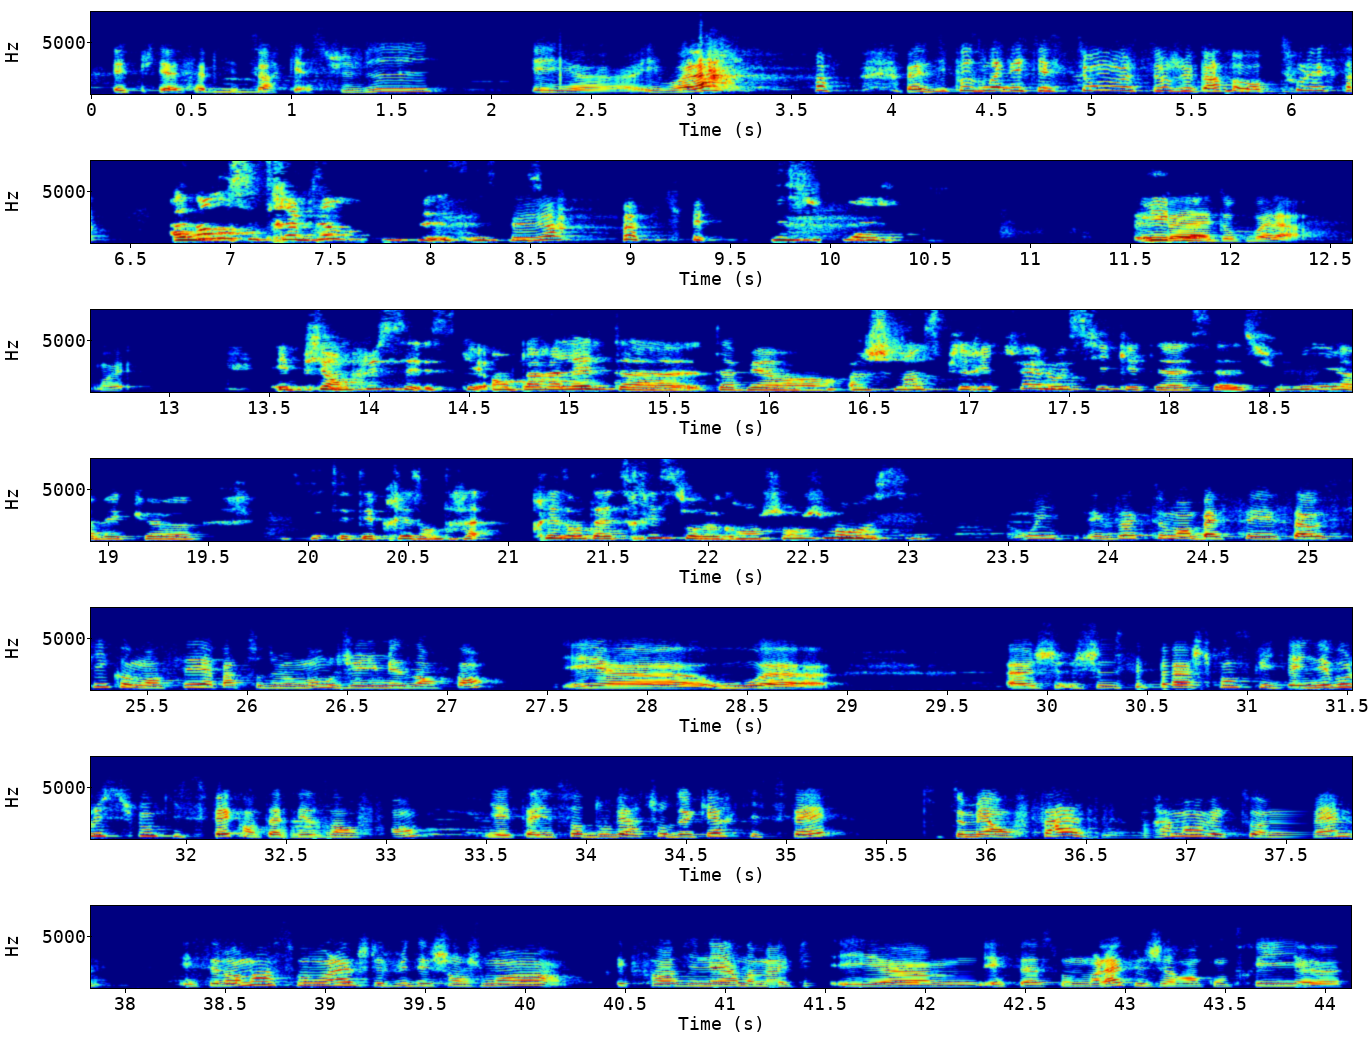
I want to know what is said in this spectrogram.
Et puis, il y a sa petite sœur qui a suivi. Et, euh, et voilà. Vas-y, pose-moi des questions, sinon je vais partir dans tous les sens. Ah non, non, c'est très bien, c'est bien? C'est super. Et Et, bah, donc voilà. Ouais. Et puis en plus, ce qui est en parallèle, t'as, t'avais un, un chemin spirituel aussi qui était assez assumé avec euh, parce que t'étais présenta- présentatrice sur le grand changement aussi. Oui, exactement. Bah, c'est ça a aussi commencé à partir du moment où j'ai eu mes enfants et euh, où euh, je, je sais pas, je pense qu'il y a une évolution qui se fait quand tu as des enfants. Il y a une sorte d'ouverture de cœur qui se fait, qui te met en phase vraiment avec toi-même. Et c'est vraiment à ce moment-là que j'ai vu des changements extraordinaire dans ma vie. Et, euh, c'est à ce moment-là que j'ai rencontré. Euh,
